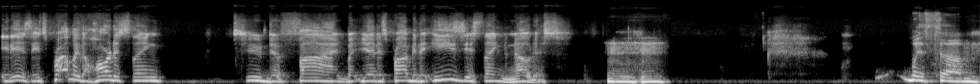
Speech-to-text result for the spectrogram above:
it is. It's probably the hardest thing to define, but yet it's probably the easiest thing to notice. Mm-hmm. With um,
